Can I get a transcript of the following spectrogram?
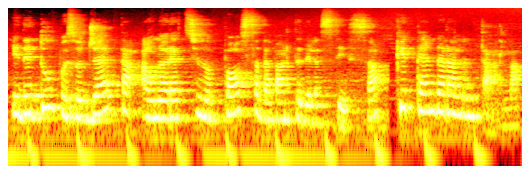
ed è dunque soggetta a una reazione opposta da parte della stessa che tende a rallentarla.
